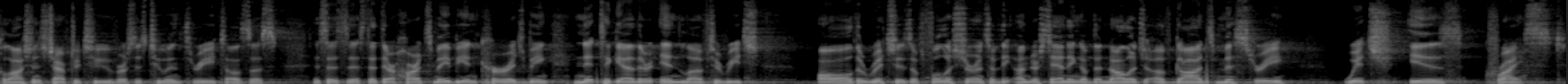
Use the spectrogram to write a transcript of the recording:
Colossians chapter 2, verses 2 and 3 tells us, it says this, that their hearts may be encouraged, being knit together in love to reach all the riches of full assurance of the understanding of the knowledge of God's mystery, which is Christ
